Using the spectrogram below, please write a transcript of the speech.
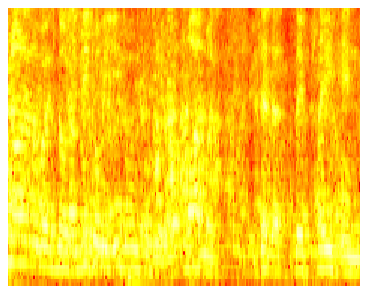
no, no, no, wait, no, because he told me, he told me the full story. What, what was, he said that they played in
